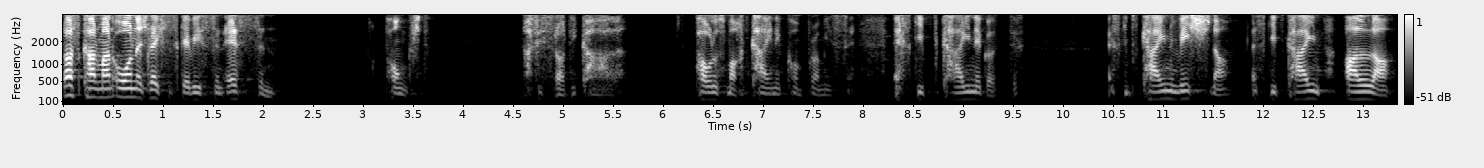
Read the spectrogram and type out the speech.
Das kann man ohne schlechtes Gewissen essen. Punkt. Das ist radikal. Paulus macht keine Kompromisse. Es gibt keine Götter. Es gibt kein Vishna. Es gibt kein Allah.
